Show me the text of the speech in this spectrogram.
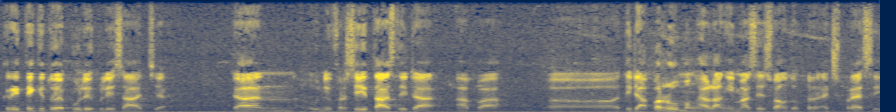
kritik itu ya boleh-boleh saja. Dan universitas tidak apa e, tidak perlu menghalangi mahasiswa untuk berekspresi.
